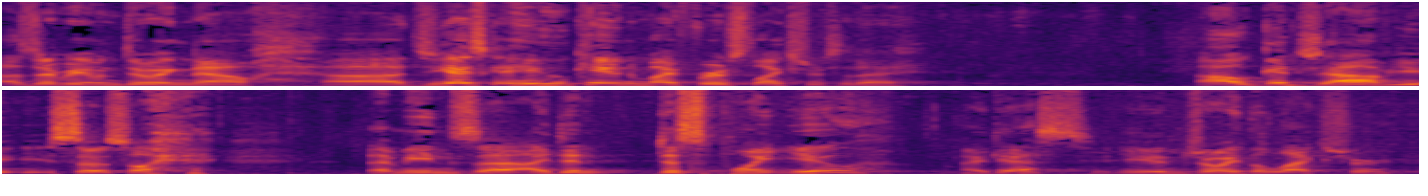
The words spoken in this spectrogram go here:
How's everyone doing now? Uh, do you guys? Hey, who came to my first lecture today? Oh, good job. You, so, so I, that means uh, I didn't disappoint you. I guess you enjoyed the lecture.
